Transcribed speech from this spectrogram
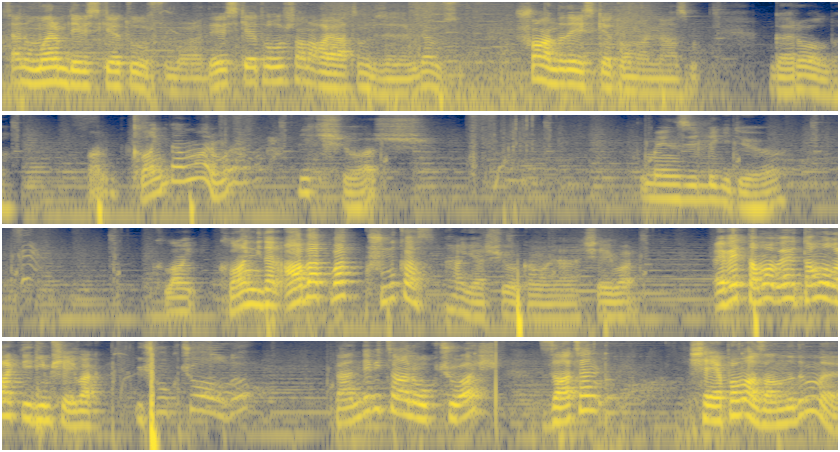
Sen umarım dev iskelet olursun bu arada. Dev iskelet olursan hayatım düzelir biliyor musun? Şu anda dev iskelet olman lazım. Garı oldu. Lan klan giden var mı? Bir kişi var. Bu menzilli gidiyor. Klan, klan giden... Aa bak bak şunu kas... Ha gerçi yok ama ya şey var. Evet tamam evet tam olarak dediğim şey bak. 3 okçu oldu. Bende bir tane okçu var. Zaten şey yapamaz anladın mı?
